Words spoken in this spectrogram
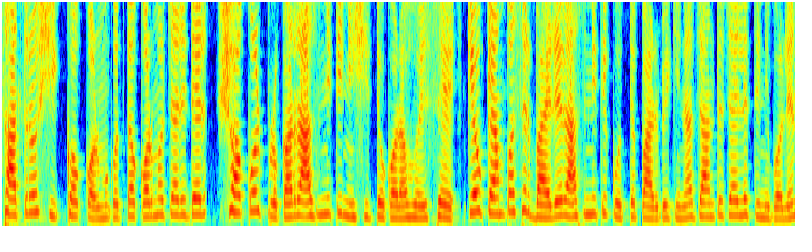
ছাত্র, শিক্ষক, কর্মকর্তা, কর্মচারীদের সকল প্রকার রাজনীতি নিষিদ্ধ করা হয়েছে। কেউ ক্যাম্পাসের বাইরে রাজনীতি করতে পারবে কিনা জানতে চাইলে তিনি বলেন,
